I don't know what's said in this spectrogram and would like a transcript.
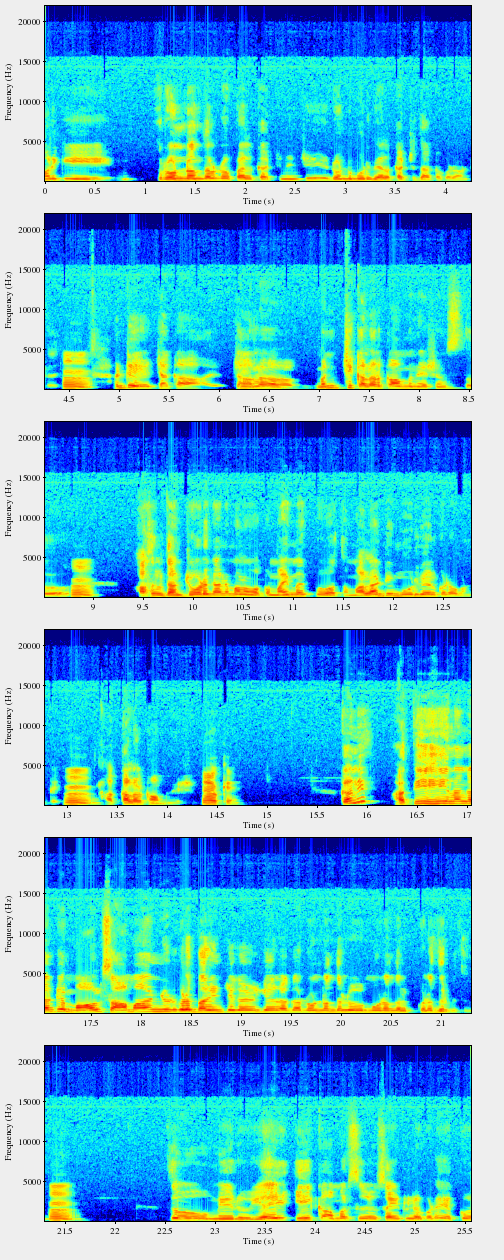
మనకి రెండు వందల రూపాయల ఖర్చు నుంచి రెండు మూడు వేల ఖర్చు దాకా కూడా ఉంటుంది. అంటే చక్క చాలా మంచి కలర్ కాంబినేషన్స్తో అసలు దాన్ని చూడగానే మనం ఒక మైమైపోతాం అలాంటివి మూడు వేలు కూడా ఉంటాయి. ఆ కలర్ కాంబినేషన్. ఓకే. కానీ అతిహీనంగా అంటే మామూలు సామాన్యుడు కూడా భరించగలిగేలాగా రెండు వందలు మూడు వందలకు కూడా దొరుకుతుంది. సో మీరు ఏ ఈ కామర్స్ సైట్లో కూడా ఎక్కువ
